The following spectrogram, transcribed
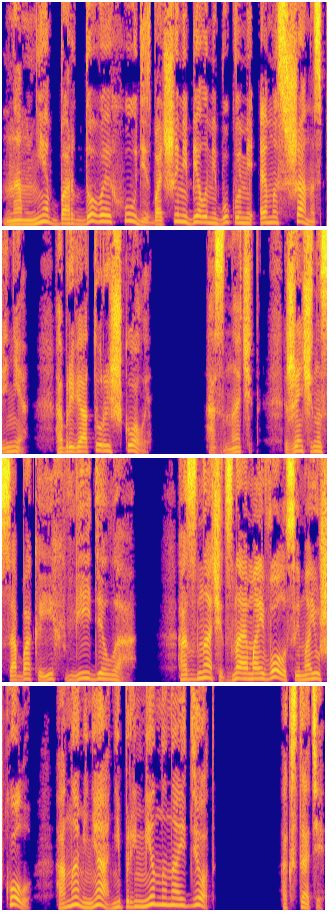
На мне бордовое худи с большими белыми буквами МСШ на спине, аббревиатурой школы. А значит, женщина с собакой их видела. А значит, зная мои волосы и мою школу, она меня непременно найдет. А кстати,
